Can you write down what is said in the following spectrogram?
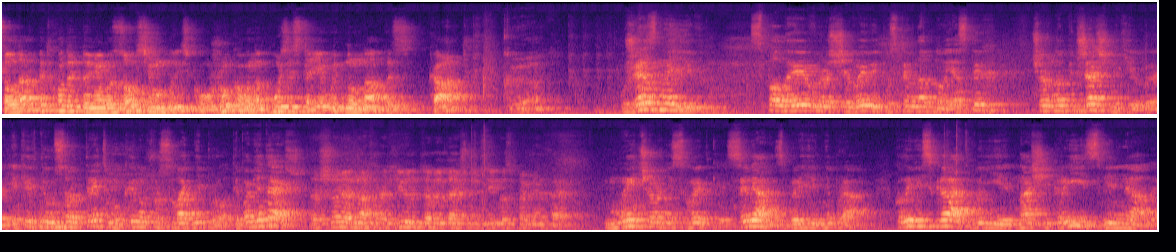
Солдат підходить до нього зовсім близько. У Жукова на пузі стає видно напис КАТ. Кат. Уже знаїв, спалив, розчавив і пустив на дно. Я з тих чорнопіджачників, е, яких ти у 43-му кинув форсувати Дніпро. Ти пам'ятаєш? Та що я нахрахів, та видаш не всі розпам'ятаю. Ми чорні свитки, селяни з берегів Дніпра. Коли війська твої наші краї звільняли,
